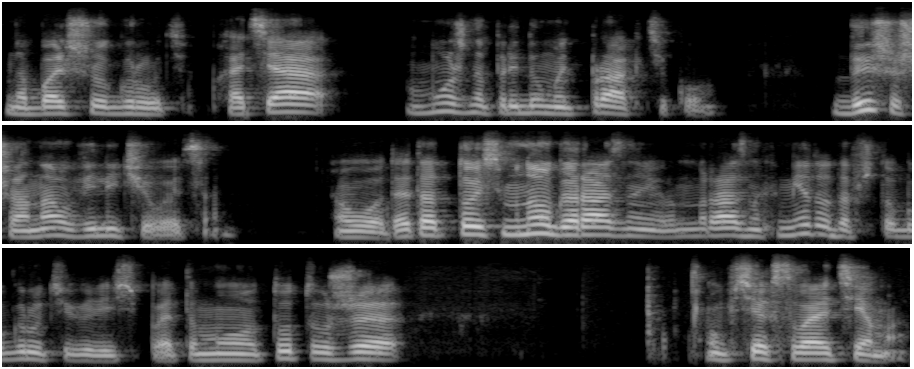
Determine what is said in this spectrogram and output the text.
на большую грудь. Хотя можно придумать практику. Дышишь, она увеличивается. Вот. Это, то есть много разных, разных методов, чтобы грудь увеличить. Поэтому тут уже у всех своя тема.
